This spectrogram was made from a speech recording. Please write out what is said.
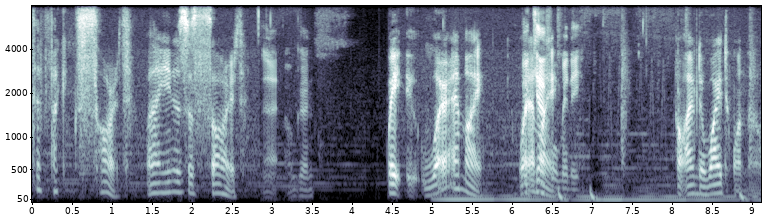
The fucking sword. What I need is a sword. Yeah, I'm good. Wait, where am I? Where Be am careful, Mini. I? Oh, I'm the white one now.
